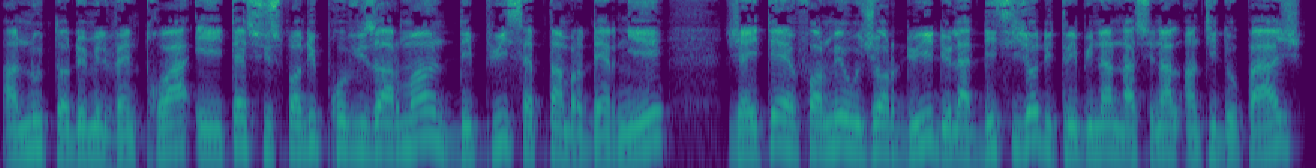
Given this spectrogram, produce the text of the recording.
en août 2023 et était suspendu provisoirement depuis septembre dernier. J'ai été informé aujourd'hui de la décision du tribunal national antidopage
